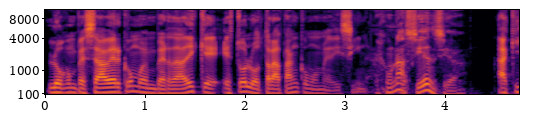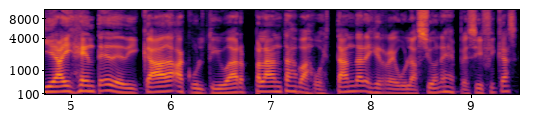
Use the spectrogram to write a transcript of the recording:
lo empecé a ver como en verdad y que esto lo tratan como medicina. Es una ciencia. Aquí hay gente dedicada a cultivar plantas bajo estándares y regulaciones específicas.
